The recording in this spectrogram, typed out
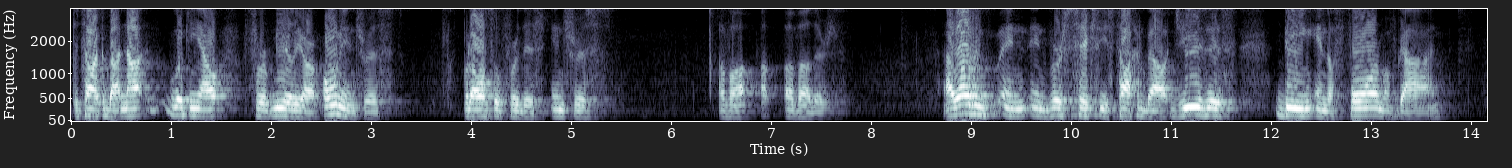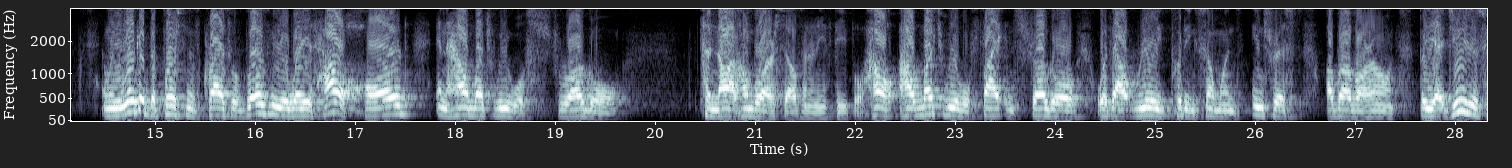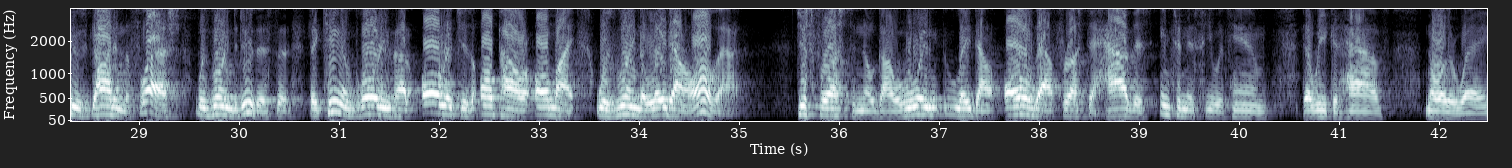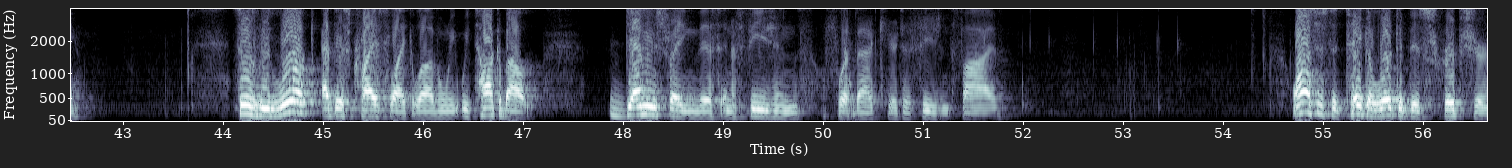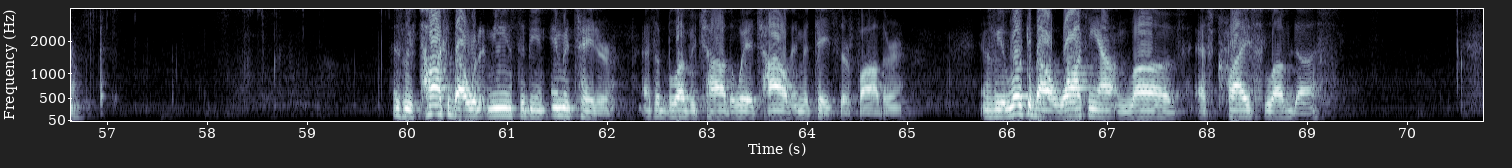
to talk about not looking out for merely our own interests, but also for this interest of, of others. I love in, in, in verse 6, he's talking about Jesus being in the form of God. And when you look at the person of Christ, what blows me away is how hard and how much we will struggle to not humble ourselves underneath people. How, how much we will fight and struggle without really putting someone's interest above our own. But yet Jesus, who's God in the flesh, was willing to do this. The, the King of glory who had all riches, all power, all might, was willing to lay down all that just for us to know God. We're willing to lay down all of that for us to have this intimacy with him that we could have no other way. So as we look at this Christ-like love, and we, we talk about demonstrating this in Ephesians, I'll flip back here to Ephesians 5. I want us just to take a look at this scripture. As we've talked about what it means to be an imitator as a beloved child, the way a child imitates their father. And as we look about walking out in love as Christ loved us,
